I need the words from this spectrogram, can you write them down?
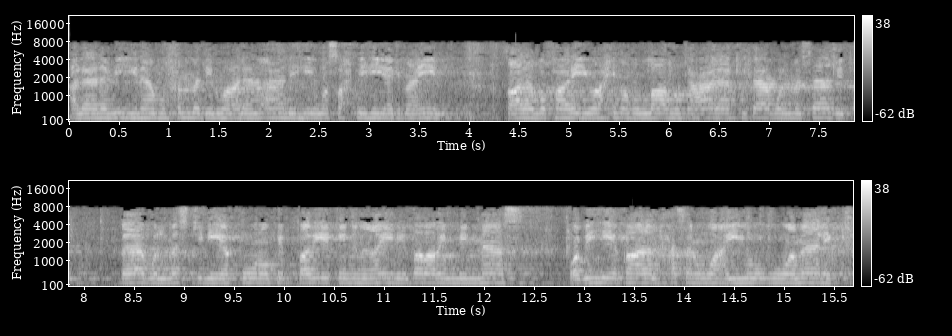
على نبينا محمد وعلى آله وصحبه أجمعين. قال البخاري رحمه الله تعالى كتاب المساجد باب المسجد يكون في الطريق من غير ضرر بالناس وبه قال الحسن وأيوب ومالك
